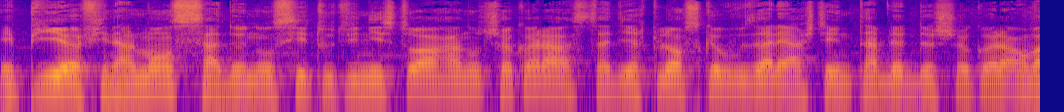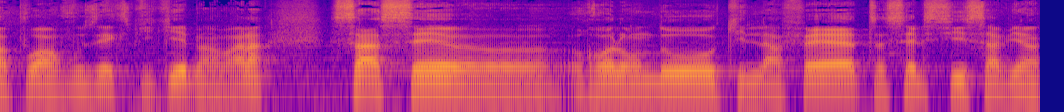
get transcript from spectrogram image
Et puis euh, finalement, ça donne aussi toute une histoire à notre chocolat. C'est-à-dire que lorsque vous allez acheter une tablette de chocolat, on va pouvoir vous expliquer, ben voilà, ça c'est euh, Rolando qui l'a faite, celle-ci ça vient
